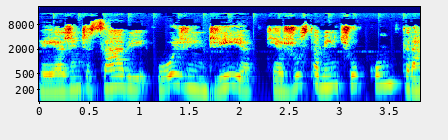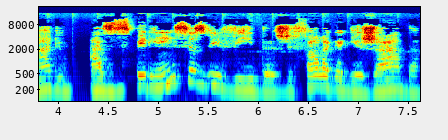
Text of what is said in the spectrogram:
É, a gente sabe hoje em dia que é justamente o contrário. As experiências vividas de fala gaguejada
